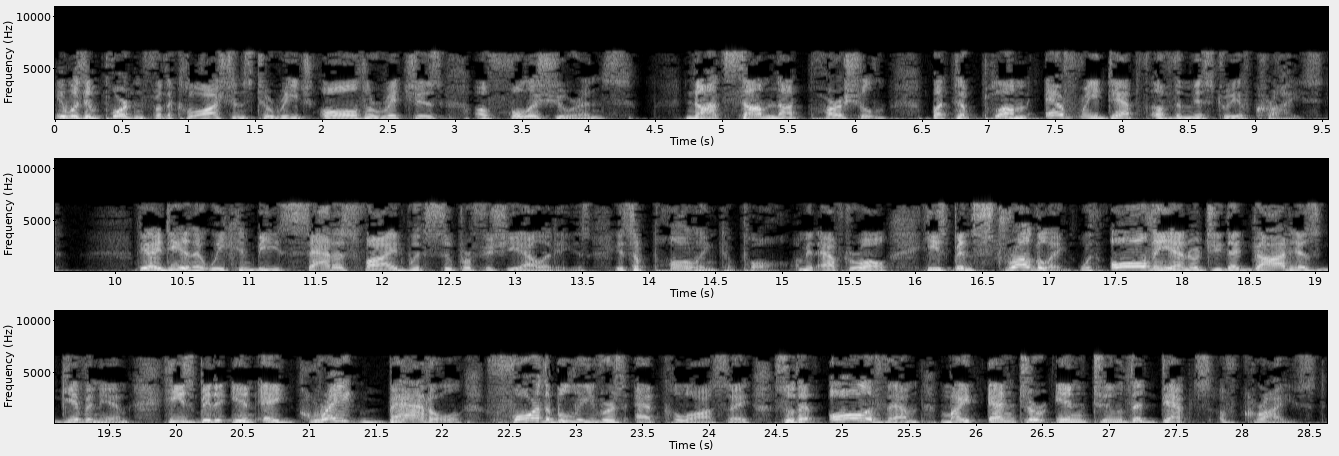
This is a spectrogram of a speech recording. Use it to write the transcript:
It was important for the Colossians to reach all the riches of full assurance not some, not partial, but to plumb every depth of the mystery of Christ. The idea that we can be satisfied with superficiality is, is appalling to Paul. I mean, after all, he's been struggling with all the energy that God has given him. He's been in a great battle for the believers at Colossae so that all of them might enter into the depths of Christ.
